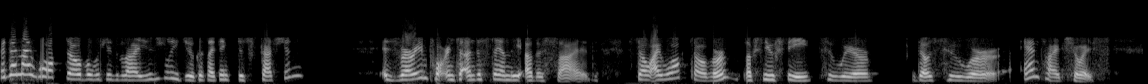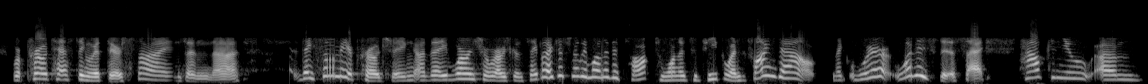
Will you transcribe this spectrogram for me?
But then I walked over, which is what I usually do, because I think discussion is very important to understand the other side. So I walked over a few feet to where those who were anti choice were protesting with their signs and uh, they saw me approaching. Uh, they weren't sure what I was going to say, but I just really wanted to talk to one or two people and find out, like, where, what is this? I, how can you um,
